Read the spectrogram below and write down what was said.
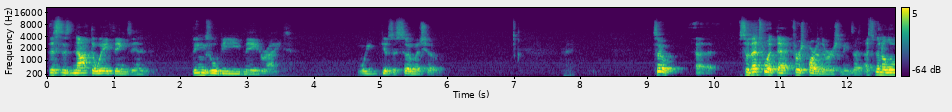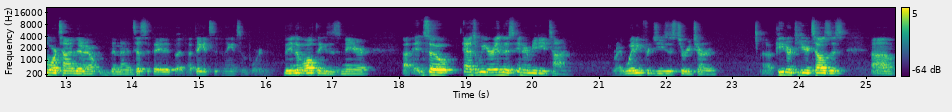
This is not the way things end. Things will be made right. We gives us so much hope. Right. So, so that's what that first part of the verse means. I, I spent a little more time there than I anticipated, but I think it's I think it's important. The end of all things is near, uh, and so as we are in this intermediate time, right, waiting for Jesus to return, uh, Peter here tells us um,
